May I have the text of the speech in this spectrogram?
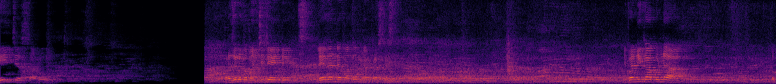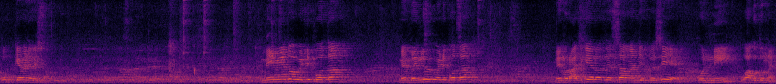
ఏం చేస్తారు? ప్రజలకు మంచి చేయండి. లేదంటే మాత్రం మేము ప్రశ్నిస్తాం. ఇవన్నీ కాకుండా ఒక ముఖ్యమైన విషయం. మేమేదో వెళ్ళిపోతాం. మేము బెంగళూరుకు వెళ్ళిపోతాం. మేము రాజకీయాల్లో తెస్తామని చెప్పేసి కొన్ని వాగుతున్నాయి.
